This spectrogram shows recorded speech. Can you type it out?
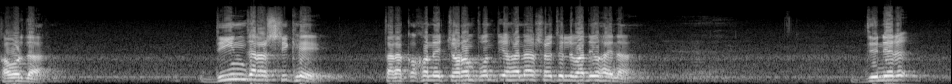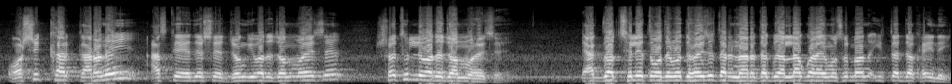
খবরদার দিন যারা শিখে, তারা কখনোই চরমপন্থী হয় না শৈথল্যবাদী হয় না। দিনের অশিক্ষার কারণেই আজকে এদেশে জঙ্গিবাদে জন্ম হয়েছে শৈথল্যবাদে জন্ম হয়েছে। একদল ছেলে তোমাদের মধ্যে হয়েছে, তারা নারা থাকবে, আল্লাহ করায় মুসলমান ইত্যাদি দেখাই নেই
